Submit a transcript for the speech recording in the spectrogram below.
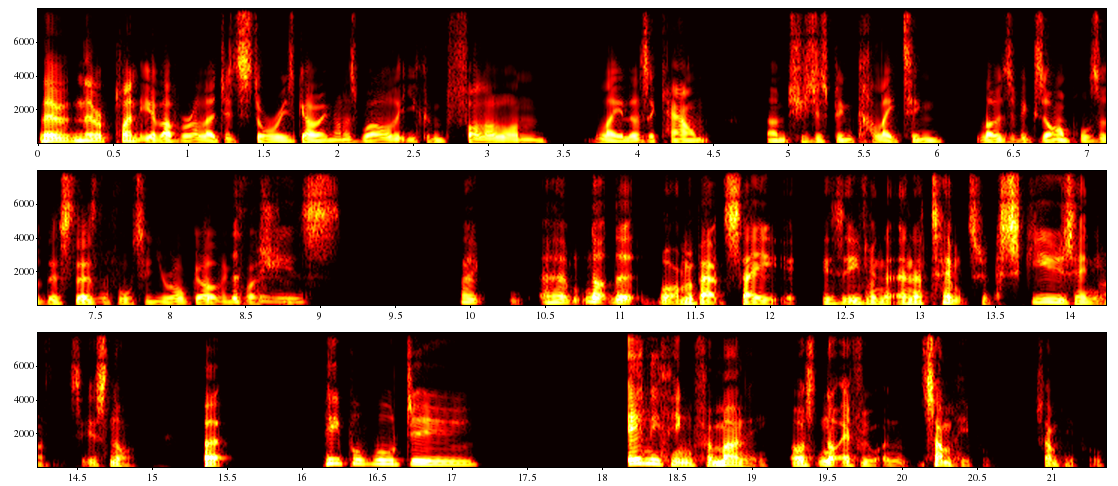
there there are plenty of other alleged stories going on as well that you can follow on Laila's account. Um, she's just been collating loads of examples of this. There's the 14 year old girl in the question. is, like, um, not that what I'm about to say is even an attempt to excuse any No. this. It's not. But people will do anything for money, or not everyone. Some people. Some people.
